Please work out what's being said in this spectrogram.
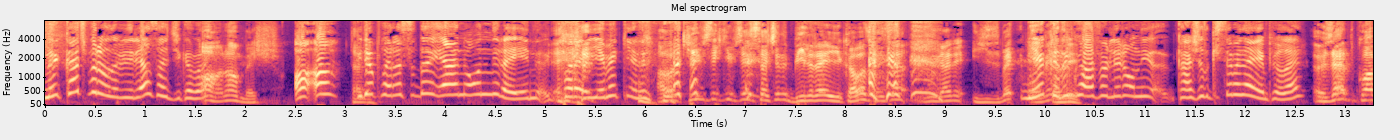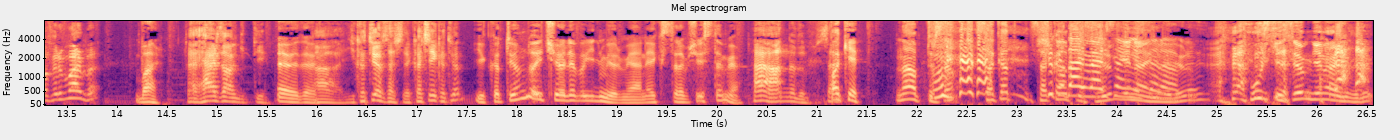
Ne kaç para olabilir ya saç yıkama? 10-15. Aa Tabii. bir de parası da yani 10 lira. Yeni- Para yemek yenir. Ama kimse kimsenin saçını 1 liraya yıkamaz. Mesela bu yani hizmet. Niye emek. kadın kuaförleri onu karşılık istemeden yapıyorlar? Özel bir kuaförün var mı? Var. Ha, Her zaman gittiğin. Evet evet. Ha, yıkatıyorsun saçları. Kaça yıkatıyorsun? Yıkatıyorum da hiç öyle bilmiyorum yani ekstra bir şey istemiyor. Ha anladım. Sen... Paket. Ne yaptırsam sakat sakal kadar kesiyorum versen gene yeter aynı abi. veriyorum. Full kesiyorum gene aynı veriyorum.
